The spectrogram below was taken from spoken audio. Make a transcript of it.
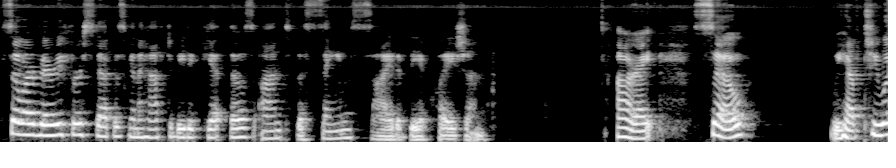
So our very first step is going to have to be to get those onto the same side of the equation. All right, so we have two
